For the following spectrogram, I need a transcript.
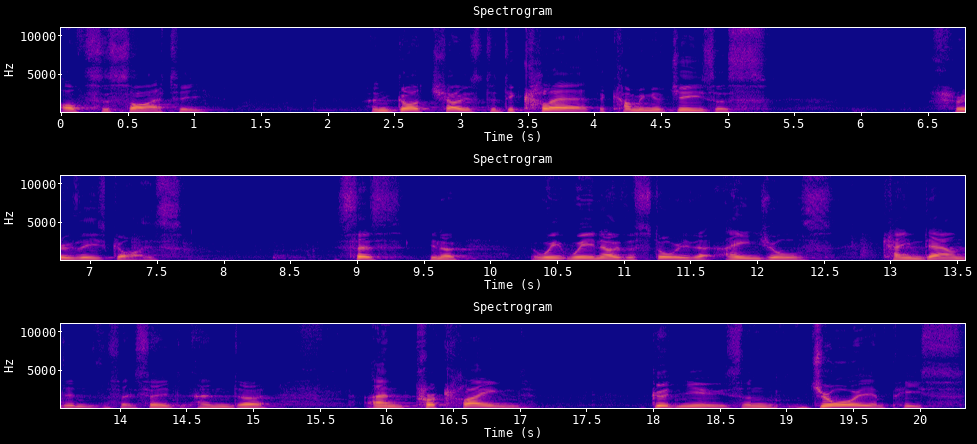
of society. And God chose to declare the coming of Jesus through these guys. It says, you know, we, we know the story that angels came down, didn't they? Said, and, uh, and proclaimed good news and joy and peace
